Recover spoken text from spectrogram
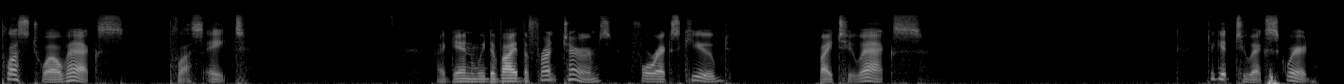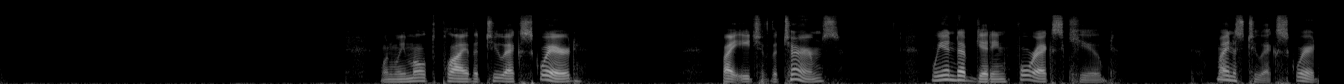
plus 12x plus 8. Again, we divide the front terms, 4x cubed, by 2x to get 2x squared. When we multiply the 2x squared by each of the terms, we end up getting 4x cubed minus 2x squared.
